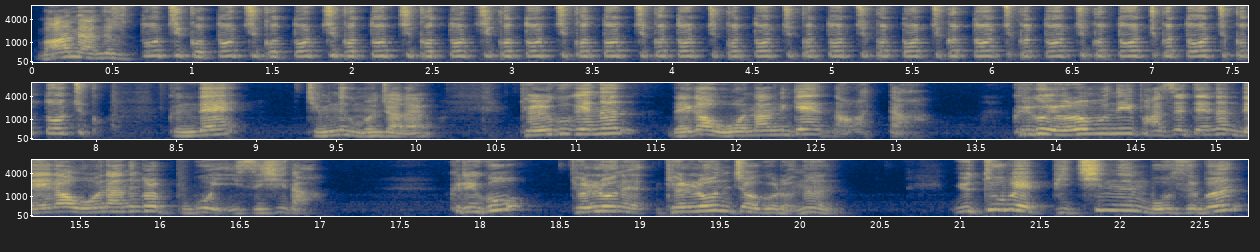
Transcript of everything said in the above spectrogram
마음에 안 들어서 또 찍고 또 찍고 또 찍고 또 찍고 또 찍고 또 찍고 또 찍고 또 찍고 또 찍고 또 찍고 또 찍고 또 찍고 또 찍고 또 찍고 또 찍고 또 찍고 근데 재밌는 건 뭔지 알아요? 결국에는 내가 원하는 게 나왔다. 그리고 여러분이 봤을 때는 내가 원하는 걸 보고 있으시다. 그리고 결론에 결론적으로는 유튜브에 비치는 모습은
